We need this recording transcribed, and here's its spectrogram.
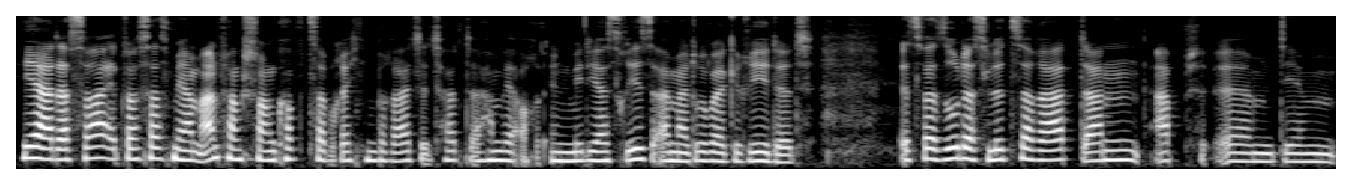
Ja, das war etwas, was mir am Anfang schon Kopfzerbrechen bereitet hat. Da haben wir auch in Medias Res einmal drüber geredet. Es war so, dass Lützerath dann ab ähm, dem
